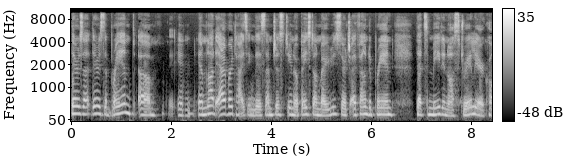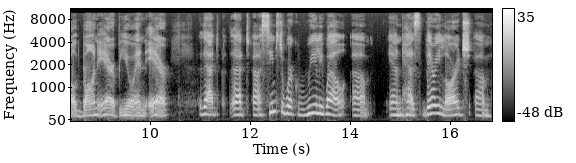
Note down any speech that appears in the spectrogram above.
There's a there's a brand, um, and I'm not advertising this. I'm just you know based on my research, I found a brand that's made in Australia called Bon Air, B O N Air that that uh, seems to work really well. Um, and has very large um,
